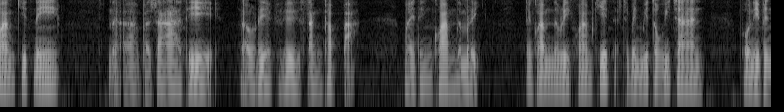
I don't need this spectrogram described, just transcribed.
ความคิดนี้นะภาษาที่เราเรียกก็คือสังกัปปะ หมายถึงความดำริแต่ความดำริความคิดอาจจะเป็นวิตกวิจารณ์ พวกนี้เป็น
